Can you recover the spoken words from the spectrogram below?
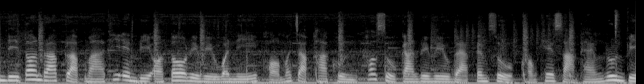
ยินดีต้อนรับกลับมาที่ NB Auto Review วันนี้ผมมาจับพาคุณเข้าสู่การรีวิวแบบเต็มสูบของ K3 แทงรุ่นปี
